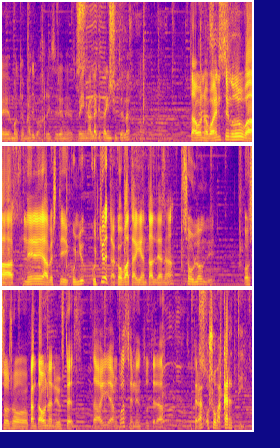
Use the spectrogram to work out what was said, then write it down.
eh, monotematikoa jarri ziren, ez? Behin aldaketa egin zutela. Eta bueno, ba, entzengo du, ba, nire abesti kuñu, kutxuetako bat agian taldeana, So Lonely. Oso oso kanta hona nire ustez. Eta agian goazen entzutera. Zutera, oso bakarti.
